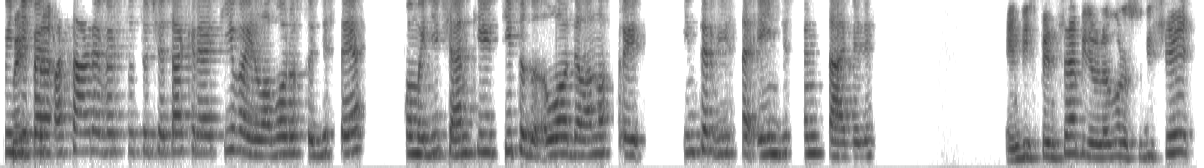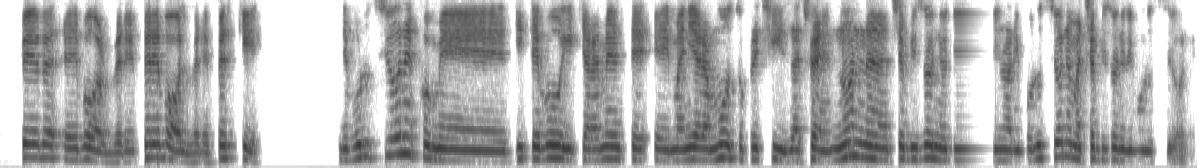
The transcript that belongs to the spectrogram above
Quindi Questa... per passare verso società creativa il lavoro su di sé, come dice anche il titolo della nostra intervista, è indispensabile. È indispensabile un lavoro su di sé per evolvere, per evolvere perché l'evoluzione, come dite voi chiaramente e in maniera molto precisa, cioè non c'è bisogno di una rivoluzione, ma c'è bisogno di evoluzione.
